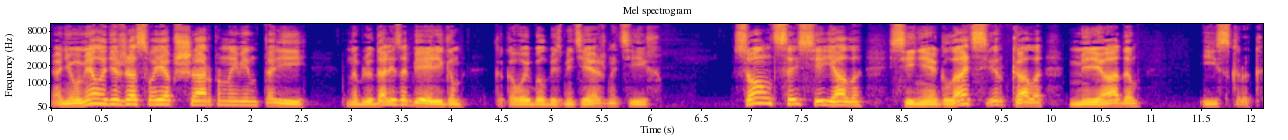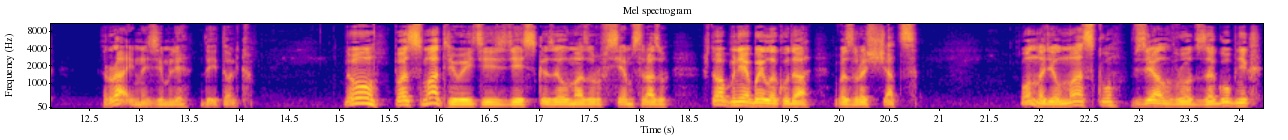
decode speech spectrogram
Они, умело держа свои обшарпанные винтари, наблюдали за берегом, каковой был безмятежно тих. Солнце сияло, синяя гладь сверкала мириадом искрок. Рай на земле, да и только. — Ну, посматривайте здесь, — сказал Мазур всем сразу, — чтоб мне было куда возвращаться. Он надел маску, взял в рот загубник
